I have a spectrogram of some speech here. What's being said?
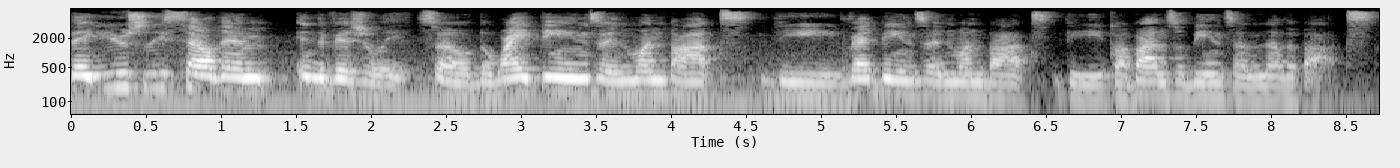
they usually sell them individually. So the white beans in one box, the red beans in one box, the garbanzo beans in another box.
